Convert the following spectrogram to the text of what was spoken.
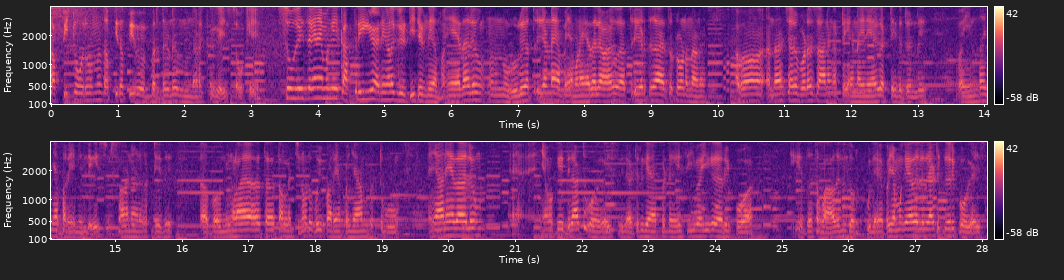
തപ്പിയിട്ട് ഓരോന്ന് തപ്പി തപ്പി വെറുതെ നടക്കുക ഗൈസ് ഓക്കെ സോ ഗൈസ് അങ്ങനെ നമുക്ക് ഈ കത്രിക കാര്യങ്ങളൊക്കെ കിട്ടിയിട്ടുണ്ട്. അപ്പം ഏതായാലും നുറുവിൽ കത്രിക ഉണ്ടായി അപ്പം നമ്മൾ ഏതായാലും ആ കത്രിക എടുത്ത് താഴത്തോട്ട് കൊണ്ടെന്നാണ് അപ്പോൾ എന്താണെന്ന് വെച്ചാൽ ഇവിടെ ഒരു സാധനം കട്ട് ചെയ്യണ്ട. അതിനെ കട്ട് ചെയ്തിട്ടുണ്ട്. അപ്പോൾ എന്താ ഞാൻ പറയുന്നില്ല ഗൈസ് ഒരു സാധനമാണ് കട്ട് ചെയ്ത്. അപ്പോൾ നിങ്ങളെ തള്ളച്ചിനോട് പോയി പറയാം. അപ്പോൾ ഞാൻ പെട്ടുപോകും ഞാൻ ഏതായാലും നമുക്ക് ഇതിലോട്ട് പോകാം ഗൈസ് ഇതിലോട്ട് ഒരു ഗ്യാപ്പ് ഉണ്ട് ഗൈസ് ഈ വഴി കയറി പോവാം. ഇതത്തെ വാതിൽ തുറക്കൂലേ? അപ്പോൾ നമുക്ക് ഏതായാലും ഇതിലായിട്ട് കയറി പോകാം ഗൈസ്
